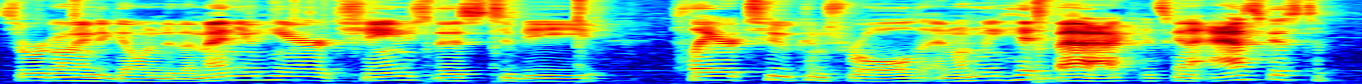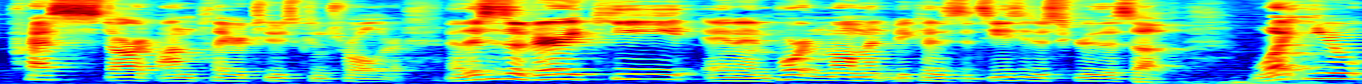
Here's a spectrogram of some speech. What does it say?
So we're going to go into the menu here, change this to be player 2 controlled, and when we hit back, it's going to ask us to press start on player 2's controller. Now this is a very key and important moment because it's easy to screw this up. What you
